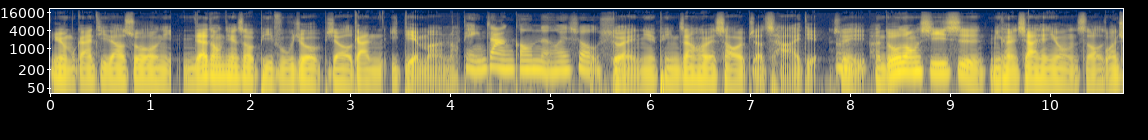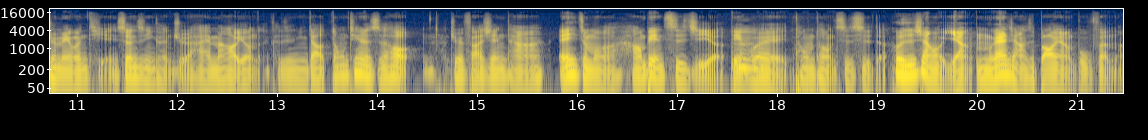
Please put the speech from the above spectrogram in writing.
因为我们刚才提到说，你你在冬天的时候皮肤就比较干一点嘛，然后屏障功能会受损。对你的屏障会稍微比较差一点，所以很多东西是你可能夏天用的时候完全没问题，甚至你可能觉得还蛮好用的，可是你到冬天的时候就会发现它，哎，怎么好像变刺刺激了，脸嗯。会痛痛刺刺的，或者是像我一样，我们刚才讲的是保养部分嘛，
